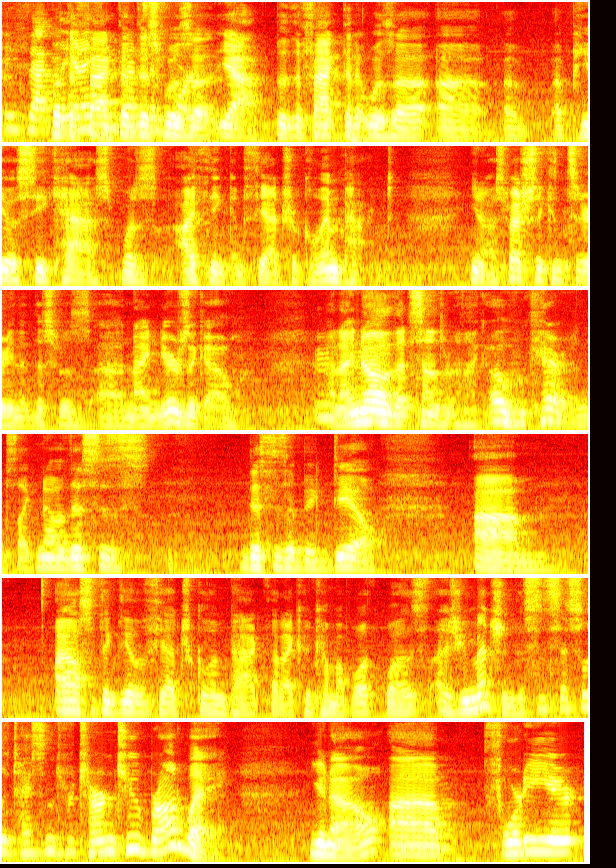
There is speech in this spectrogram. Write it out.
Exactly. But the and fact that this was a yeah, but the fact that it was a a, a a POC cast was, I think, a theatrical impact. You know, especially considering that this was uh, nine years ago, and I know that sounds like, oh, who cares? And it's like, no, this is this is a big deal. Um, I also think the other theatrical impact that I could come up with was, as you mentioned, this is Cicely Tyson's return to Broadway. You know, uh, forty year,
